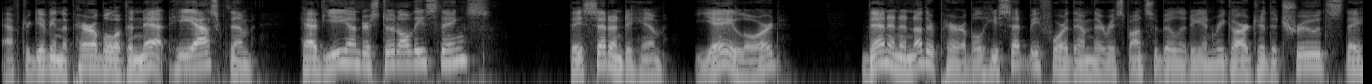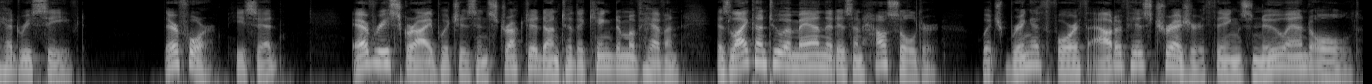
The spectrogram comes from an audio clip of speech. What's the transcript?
After giving the parable of the net, he asked them, Have ye understood all these things? They said unto him, Yea, Lord. Then in another parable he set before them their responsibility in regard to the truths they had received. Therefore, he said, Every scribe which is instructed unto the kingdom of heaven is like unto a man that is an householder, which bringeth forth out of his treasure things new and old.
